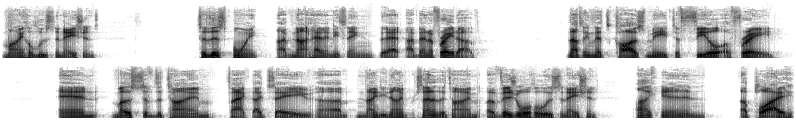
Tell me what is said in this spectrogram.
my hallucinations, to this point, I've not had anything that I've been afraid of. Nothing that's caused me to feel afraid. And most of the time, in fact, I'd say uh, 99% of the time, a visual hallucination, I can apply,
